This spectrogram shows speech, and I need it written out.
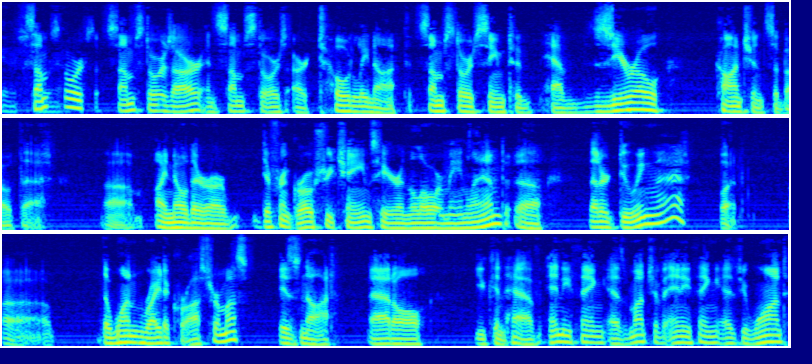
in a store. Some stores, some stores are, and some stores are totally not. Some stores seem to have zero conscience about that. Um, I know there are different grocery chains here in the Lower Mainland uh, that are doing that, but uh, the one right across from us is not at all. You can have anything, as much of anything as you want.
